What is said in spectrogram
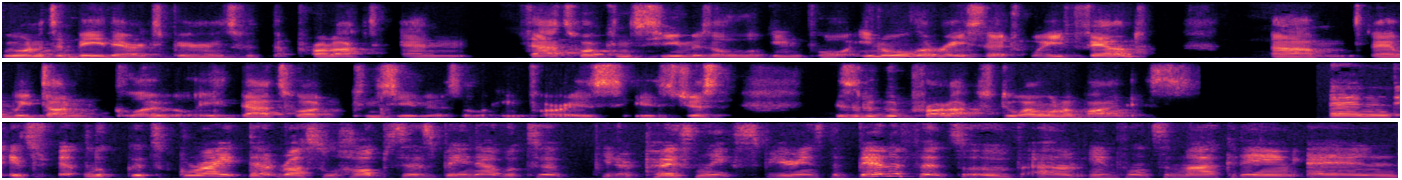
we want it to be their experience with the product and that's what consumers are looking for. In all the research we found um, and we've done globally that's what consumers are looking for is is just is it a good product? Do i want to buy this and it's look, it's great that Russell Hobbs has been able to, you know, personally experience the benefits of um, influencer marketing and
